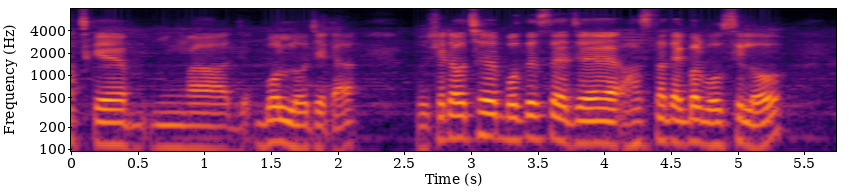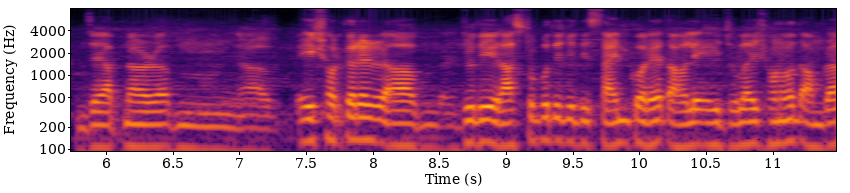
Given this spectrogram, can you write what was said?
আজকে বলল যেটা। তো সেটা হচ্ছে বলতেছে যে, হাসনাত একবার বলছিল যে, আপনার এই সরকারের যদি রাষ্ট্রপতি যদি সাইন করে, তাহলে এই জুলাই সনদ আমরা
